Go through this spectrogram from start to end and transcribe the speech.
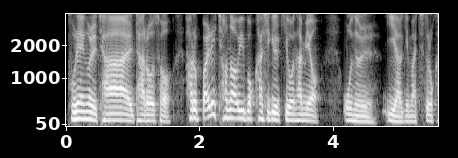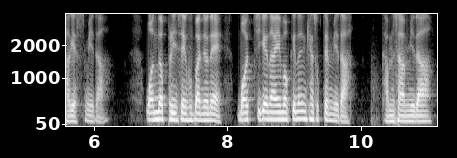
불행을 잘 다뤄서 하루빨리 전화위복하시길 기원하며 오늘 이야기 마치도록 하겠습니다. 원더풀 인생 후반전에 멋지게 나이 먹기는 계속됩니다. 감사합니다.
